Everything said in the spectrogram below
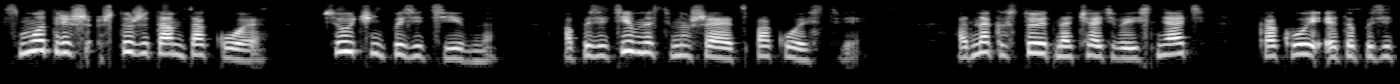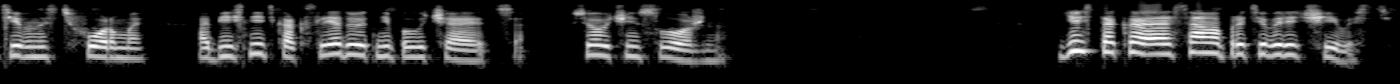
Смотришь, что же там такое, все очень позитивно, а позитивность внушает спокойствие. Однако стоит начать выяснять, какой это позитивность формы, объяснить как следует не получается, все очень сложно. Есть такая самопротиворечивость.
